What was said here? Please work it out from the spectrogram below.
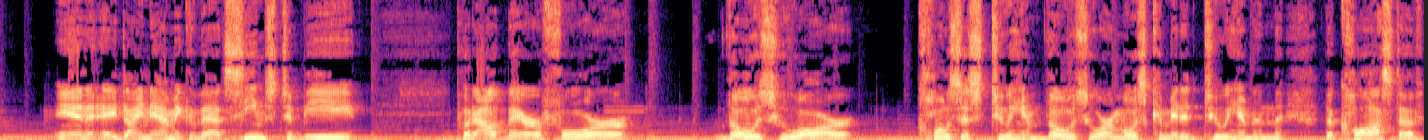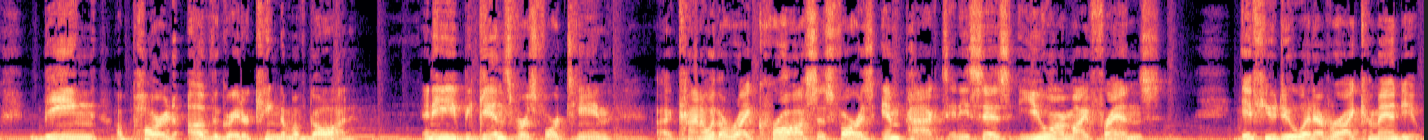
in a dynamic that seems to be put out there for those who are closest to him, those who are most committed to him, and the, the cost of being a part of the greater kingdom of God. And he begins verse 14 uh, kind of with a right cross as far as impact, and he says, You are my friends if you do whatever I command you.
